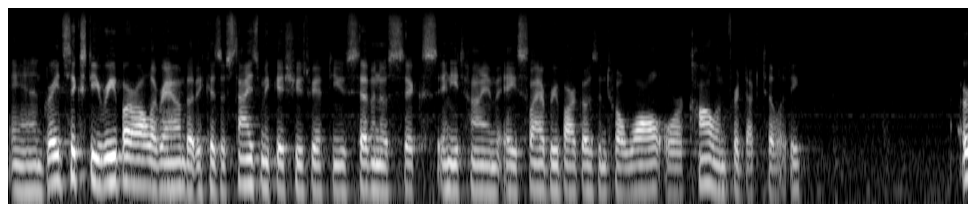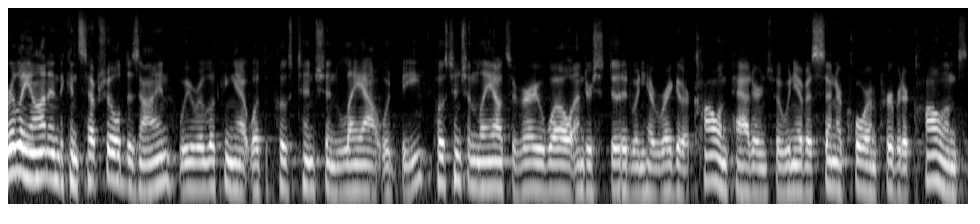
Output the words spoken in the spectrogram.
and grade 60 rebar all around, but because of seismic issues, we have to use 706 anytime a slab rebar goes into a wall or a column for ductility. Early on in the conceptual design, we were looking at what the post-tension layout would be. Post-tension layouts are very well understood when you have regular column patterns, but when you have a center core and perimeter columns,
